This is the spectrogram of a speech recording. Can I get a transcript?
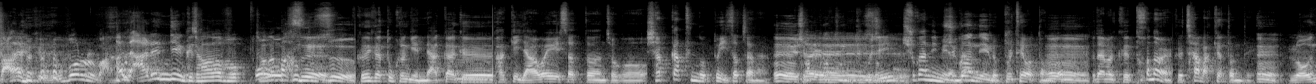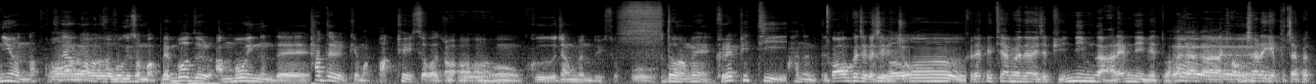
나는 이렇게 많이 아, 근데 아렌님 그 전화, 보- 전화 어, 박스. 그 부스. 그러니까 또 그런 게 있네. 아까 그 밖에 야외에 있었던 저거 샵 같은 것도 있었잖아. 네, 샵 네, 같은 게 누구지? 있었고. 슈가님이었나? 슈가님. 그 불태웠던 네, 거. 네. 그다음에 그 터널, 그 차 막혔던데. 네, 런이었나? 그 어. 화양연화 거기서 막 멤버들 안 보이는데 차들 이렇게 막 막혀 있어가지고 어, 어, 어. 어, 그 장면도 있었고 그 다음에 그래피티 하는 그 어, 그지, 그지. 그죠? 어. 그래피티 하면은 이제 빈님과 RM님이 또 하다가 네. 경찰에게 붙잡혔던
